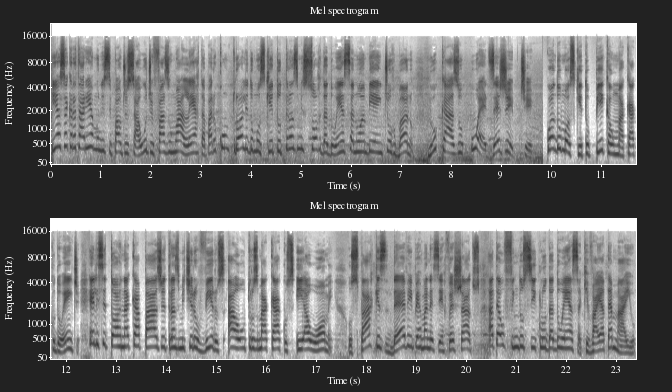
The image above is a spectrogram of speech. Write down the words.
E a Secretaria Municipal de Saúde faz um alerta para o controle do mosquito transmissor da doença no ambiente urbano. No caso, o Aedes aegypti. Quando o mosquito pica um macaco doente, ele se torna capaz de transmitir o vírus a outros macacos e ao homem. Os parques devem permanecer fechados até o fim do ciclo da doença, que vai até maio.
